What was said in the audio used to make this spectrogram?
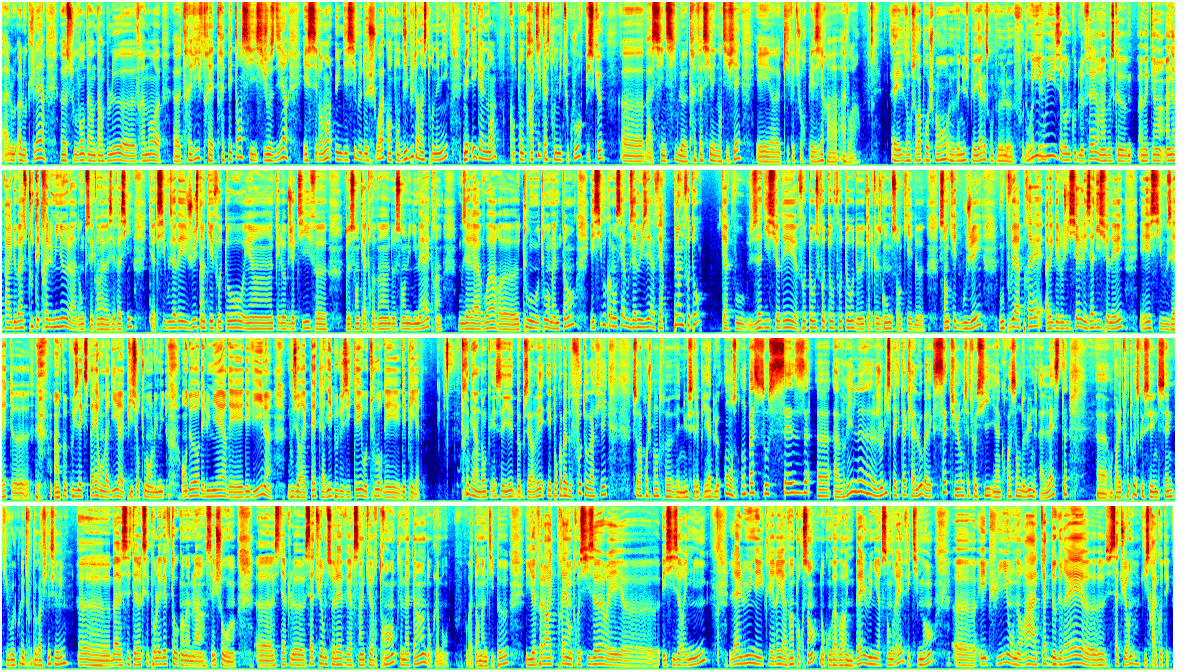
à, l'oculaire, souvent d'un bleu vraiment très vif, très, pétant si, j'ose dire et c'est vraiment une des cibles de choix quand on débute en astronomie mais également quand on pratique l'astronomie tout court puisque bah, c'est une cible très facile à identifier et qui fait toujours plaisir à voir. Et donc ce rapprochement euh, Vénus-Pléiade, est-ce qu'on peut le photographier? Oui, oui, ça vaut le coup de le faire, parce qu'avec un, un appareil de base, tout est très lumineux, là, donc c'est quand même assez facile. que si vous avez juste un pied photo et un téléobjectif euh, de 180-200 mm, vous allez avoir euh, tout, tout en même temps. Et si vous commencez à vous amuser à faire plein de photos, c'est-à-dire que vous additionnez photos, photos, photos de quelques secondes sans qu'il y ait de, bouger. Vous pouvez après, avec des logiciels, les additionner. Et si vous êtes euh, un peu plus expert, on va dire, et puis surtout en, dehors des lumières des, villes, vous aurez peut-être la nébulosité autour des Pléiades. Très bien, donc essayez d'observer et pourquoi pas de photographier ce rapprochement entre Vénus et les Pléiades le 11. On passe au 16 euh, avril. Joli spectacle à l'aube avec Saturne cette fois-ci et un croissant de lune à l'est. Euh, on parlait de photos, est-ce que c'est une scène qui vaut le coup d'être photographiée, Cyril? Euh, bah, C'est-à-dire que c'est pour les lève tôt quand même, là, c'est chaud. Hein. c'est-à-dire que Saturne se lève vers 5h30 le matin, donc là, bon, faut attendre un petit peu. Il va falloir être prêt entre 6h et, euh, et 6h30. La Lune est éclairée à 20%, donc on va avoir une belle lumière cendrée, effectivement. Euh, et puis on aura à 4 degrés euh, Saturne qui sera à côté.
